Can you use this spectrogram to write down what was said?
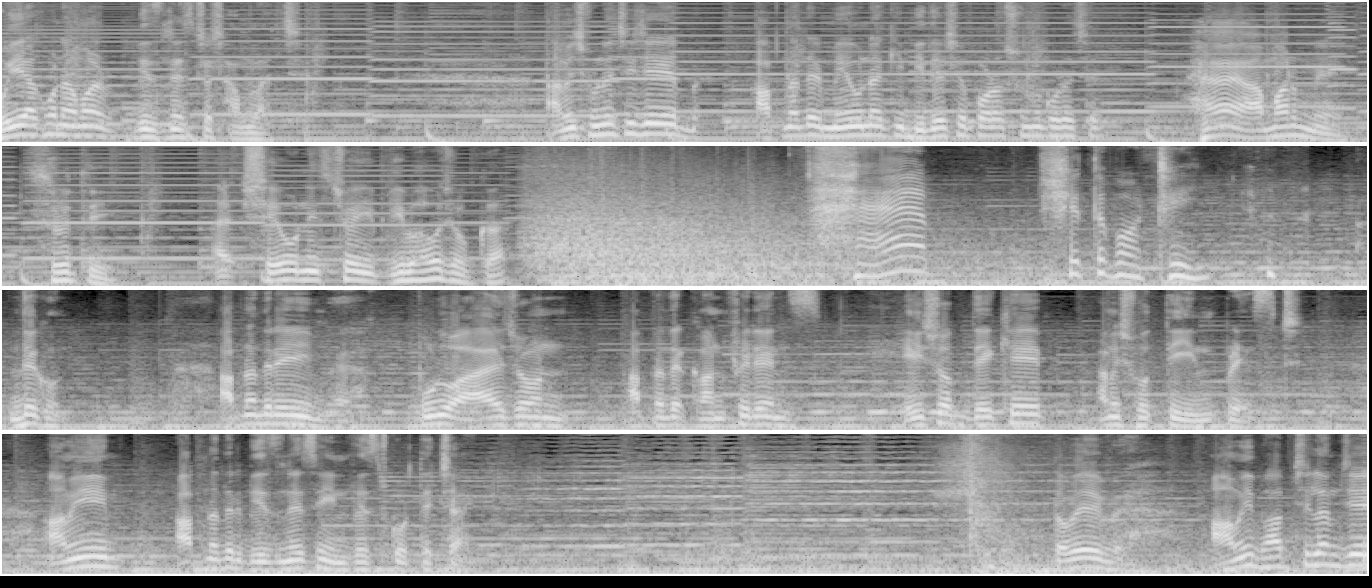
ওই এখন আমার বিজনেসটা সামলাচ্ছে। আমি শুনেছি যে আপনাদের মেয়েও নাকি বিদেশে পড়াশোনা করেছে। হ্যাঁ আমার মেয়ে শ্রুতি। আর সেও নিশ্চয়ই বিবাহযোগ্যা? হ্যাঁ সে তো বটেই। দেখুন আপনাদের এই পুরো আয়োজন আপনাদের কনফিডেন্স এইসব দেখে আমি সত্যি ইমপ্রেসড আমি আপনাদের বিজনেসে ইনভেস্ট করতে চাই। তবে আমি ভাবছিলাম যে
